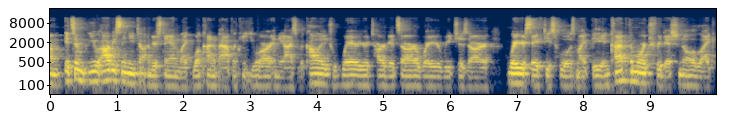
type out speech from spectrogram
um, it's you obviously need to understand like what kind of applicant you are in the eyes of a college where your targets are where your reaches are where your safety schools might be and kind of the more traditional like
